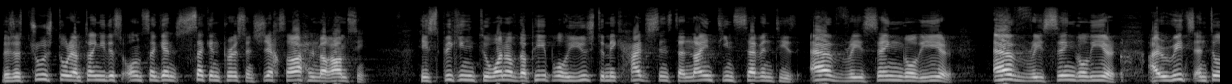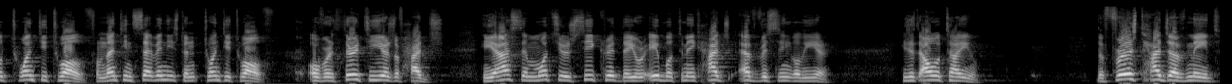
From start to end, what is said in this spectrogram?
There's a true story. I'm telling you this once again, second person, Sheikh Salah al Maghamsi. He's speaking to one of the people who used to make Hajj since the 1970s, every single year. Every single year. I reached until 2012, from 1970s to 2012, over 30 years of Hajj. He asked him, What's your secret that you're able to make Hajj every single year? He said, I will tell you. The first Hajj I've made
